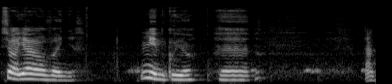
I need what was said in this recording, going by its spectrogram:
Все, я його виніс. Мінкою. Так.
